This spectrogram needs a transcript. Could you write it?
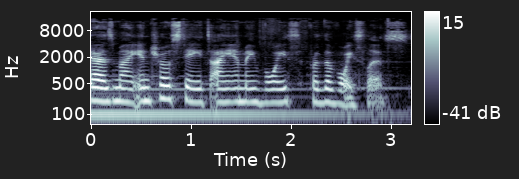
As my intro states, I am a voice for the voiceless.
